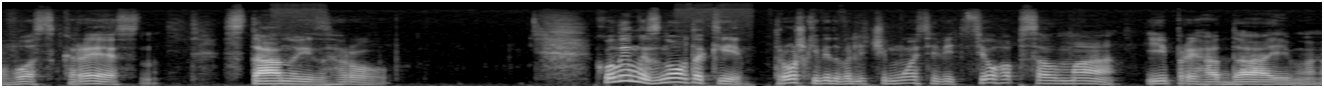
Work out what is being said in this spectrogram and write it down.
воскресну, стану із гробу. Коли ми знов таки трошки відволічимося від цього псалма і пригадаємо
